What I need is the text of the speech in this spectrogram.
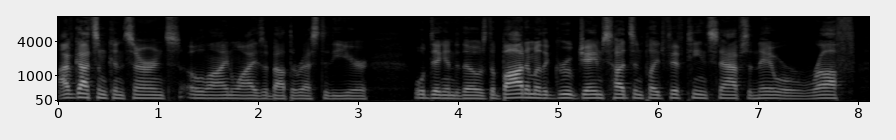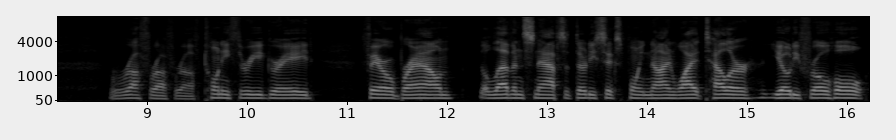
I've got some concerns O line wise about the rest of the year. We'll dig into those. The bottom of the group, James Hudson played 15 snaps and they were rough, rough, rough, rough. 23 grade. Pharaoh Brown, 11 snaps at 36.9. Wyatt Teller, Hjalte Froholdt,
